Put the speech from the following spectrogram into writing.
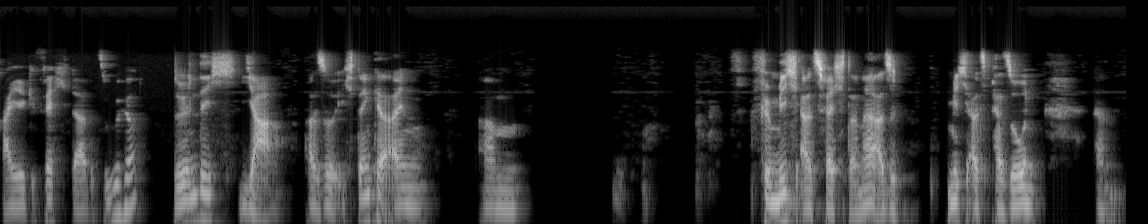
freie Gefecht da dazugehört? Persönlich ja. Also ich denke, ein ähm, für mich als Fechter, ne, also mich als Person, ähm,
